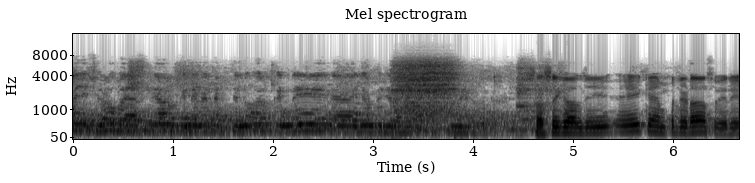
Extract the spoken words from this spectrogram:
ਵਜੇ ਸ਼ੁਰੂ ਹੋਇਆ ਸੀਗਾ ਔਰ ਕਿੰਨੇ ਵਜੇ ਤੱਕ ਚੱਲੂਗਾ ਔਰ ਕਿੰਨੇ ਯੂਨਿਟ ਜਿਹੜਾ ਹੈਗਾ ਸਤਿ ਸ਼੍ਰੀ ਅਕਾਲ ਜੀ। ਇਹ ਕੈਂਪ ਜਿਹੜਾ ਸਵੇਰੇ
